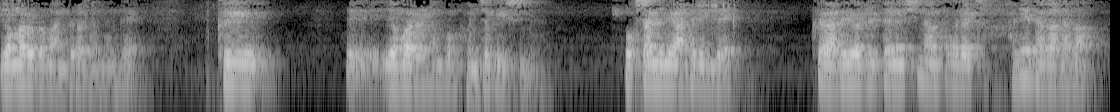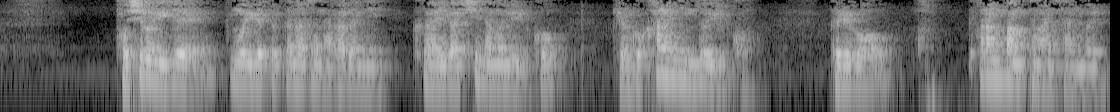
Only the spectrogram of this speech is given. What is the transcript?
영화로도 만들어졌는데 그 영화를 한번 본 적이 있습니다. 목사님의 아들인데 그 아들이 어릴 때는 신앙생활을 잘 해 나가다가 도시로 이제 부모의 곁을 떠나서 나가더니 그 아이가 신앙을 잃고 결국 하나님도 잃고 그리고 화랑방탕한 삶을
